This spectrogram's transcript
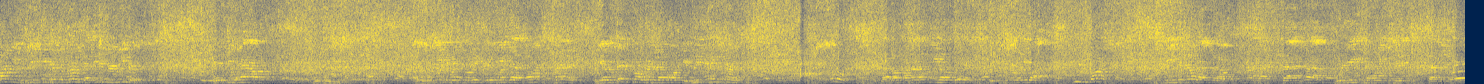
on you, please keep it the road. That is your meter. If you have, I believe it's going If you have a you, please take it. It's. You know that though. Fast lap, 3.678.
